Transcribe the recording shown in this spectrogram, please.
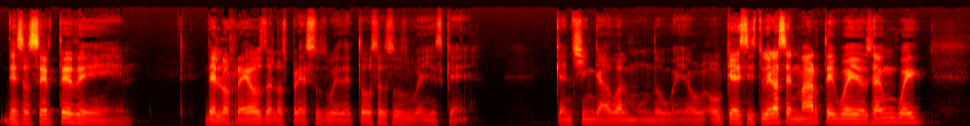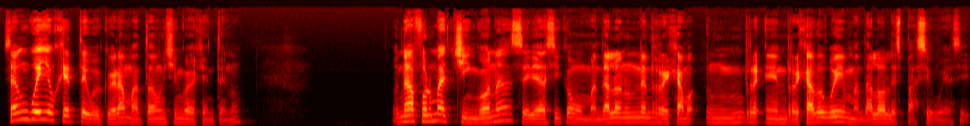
deshacerte de, de los reos, de los presos, güey, de todos esos güeyes que, que han chingado al mundo, güey. O, o que si estuvieras en Marte, güey, o sea, un güey, o sea, un güey ojete, güey, que hubiera matado a un chingo de gente, ¿no? Una forma chingona sería así como mandarlo en un, enreja- un re- enrejado, güey, y mandarlo al espacio, güey. Así,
